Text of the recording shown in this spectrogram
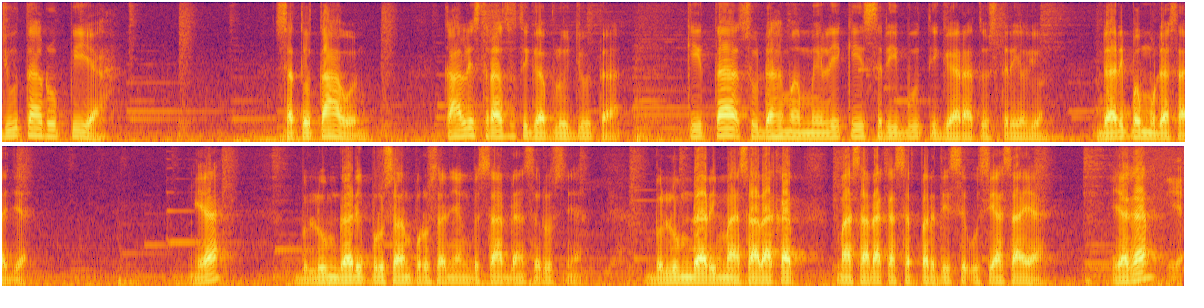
juta rupiah satu tahun kali 130 juta, kita sudah memiliki 1.300 triliun dari pemuda saja, ya, belum dari perusahaan-perusahaan yang besar dan seterusnya belum dari masyarakat masyarakat seperti seusia saya, ya kan? Ya.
